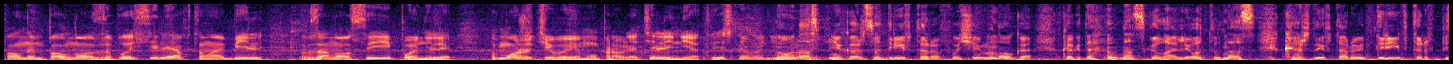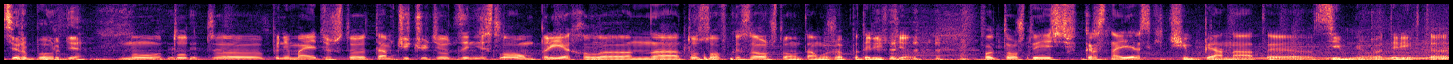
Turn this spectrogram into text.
полным-полно. Запустили автомобиль в занос и поняли, можете вы им управлять или нет. Если вы не Но у нас, можете- мне кажется, дрифтеров очень много. Когда у нас гололед, у нас каждый второй дрифтер в Петербурге. Ну, тут, э, понимаете, что там чуть-чуть вот занесло, он приехал э, на тусовку и сказал, что он там уже подрифтил. Вот то, что есть в Красноярске чемпионаты зимнего дрифта.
